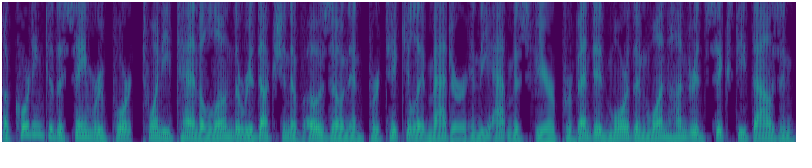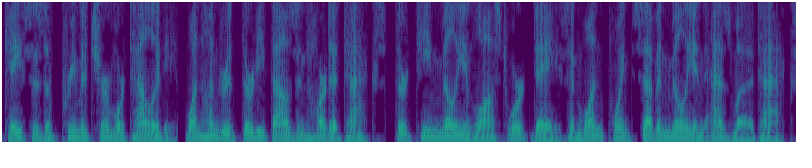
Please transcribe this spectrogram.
According to the same report, 2010 alone the reduction of ozone and particulate matter in the atmosphere prevented more than 160,000 cases of premature mortality, 130,000 heart attacks, 13 million lost work days and 1.7 million asthma attacks.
